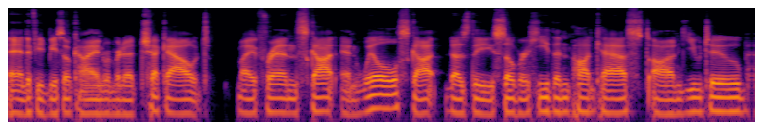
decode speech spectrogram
And if you'd be so kind, remember to check out my friends Scott and Will. Scott does the Sober Heathen podcast on YouTube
